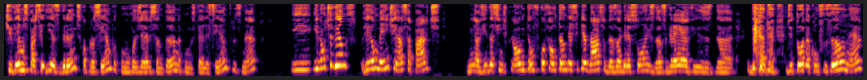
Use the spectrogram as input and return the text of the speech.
tivemos parcerias grandes com a Procempa, com o Rogério Santana, com os telecentros, né? E, e não tivemos realmente essa parte. Minha vida sindical, então, ficou faltando esse pedaço das agressões, das greves, da, da, de toda a confusão, né?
